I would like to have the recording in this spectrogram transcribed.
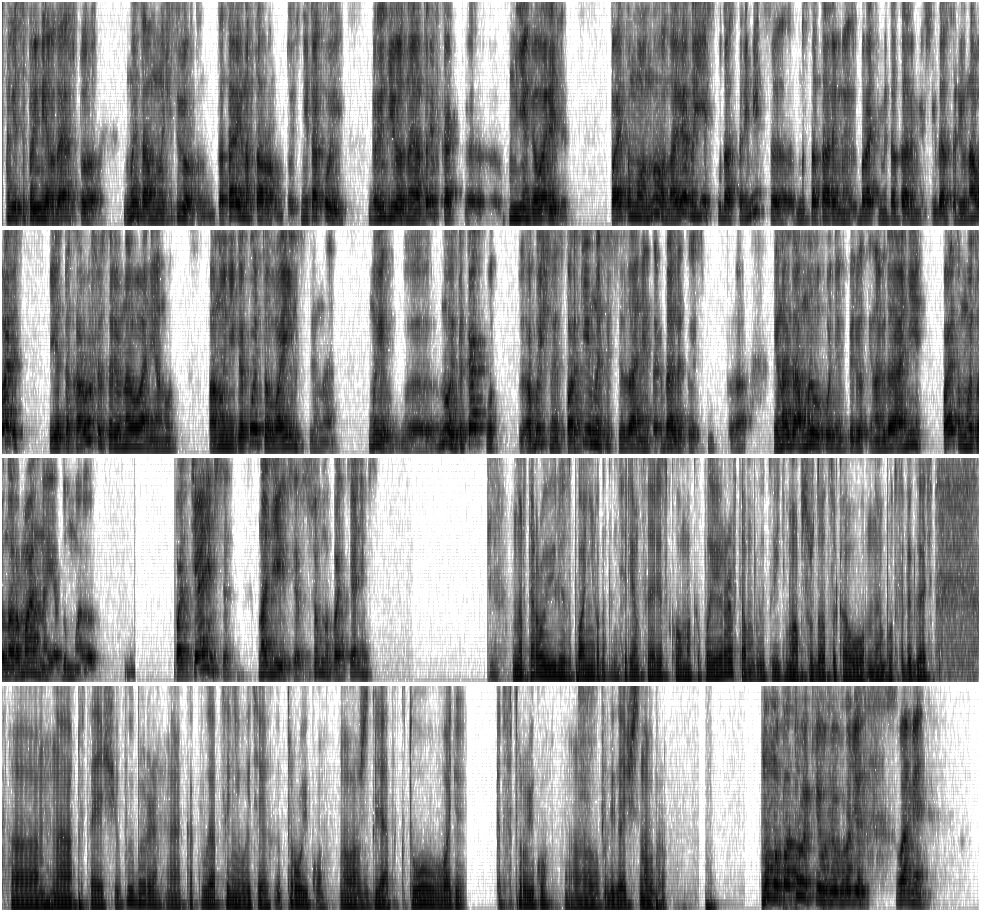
вице-премьер, да, что мы там на четвертом, Татария на втором. То есть не такой грандиозный отрыв, как э, мне говорили. Поэтому, ну, наверное, есть куда стремиться. Мы с татарами, с братьями-татарами всегда соревновались, и это хорошее соревнование, оно, оно не какое-то воинственное, мы, э, ну, это как вот обычное спортивное состязание и так далее. То есть э, иногда мы выходим вперед, иногда они. Поэтому это нормально. Я думаю, подтянемся. Надеюсь, я все мы подтянемся. На 2 июля запланирована конференция Рескома КПРФ. Там будет, видимо, обсуждаться, кого будут выдвигать э, на предстоящие выборы. Э, как вы оцениваете тройку, на ваш взгляд? Кто войдет в тройку, э, выдвигающийся на выборы? Ну, мы по тройке уже вроде с вами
